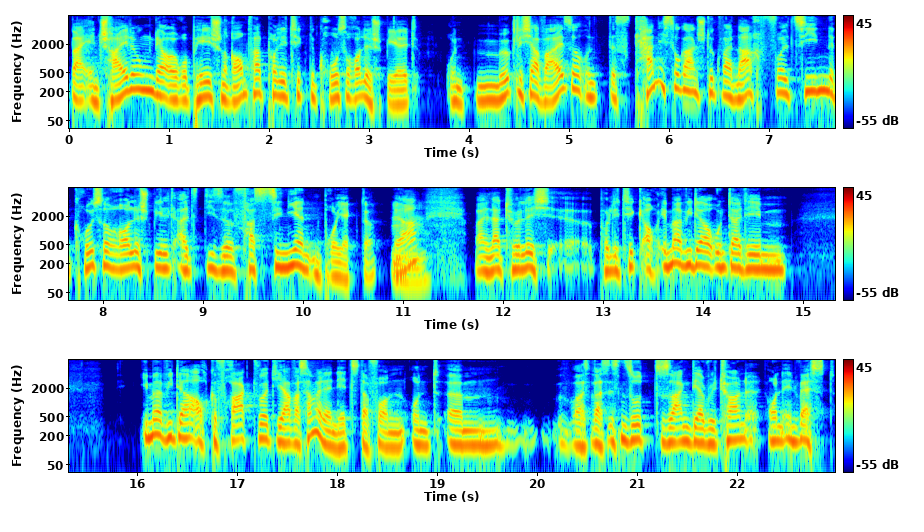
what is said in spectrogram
bei Entscheidungen der europäischen Raumfahrtpolitik eine große Rolle spielt. Und möglicherweise, und das kann ich sogar ein Stück weit nachvollziehen, eine größere Rolle spielt als diese faszinierenden Projekte. Mhm. Ja, weil natürlich äh, Politik auch immer wieder unter dem immer wieder auch gefragt wird, ja, was haben wir denn jetzt davon? Und ähm, was, was ist denn sozusagen der Return on Invest?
